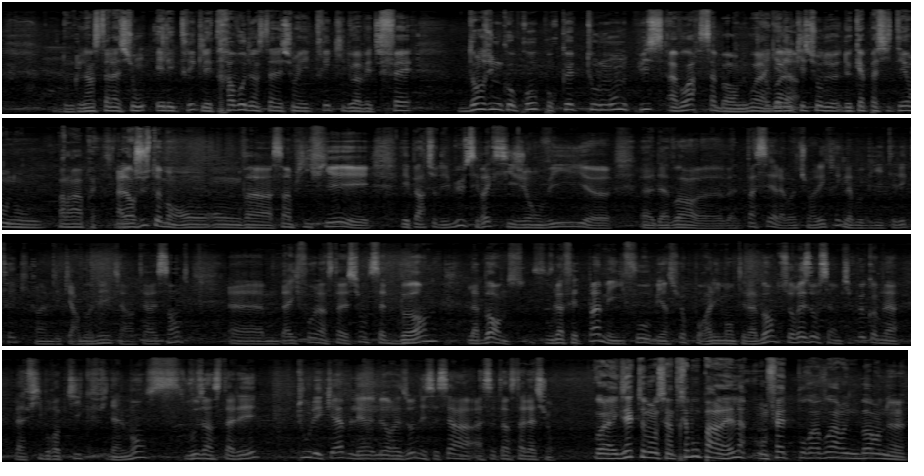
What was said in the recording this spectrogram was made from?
donc l'installation électrique, les travaux d'installation électrique qui doivent être faits dans une copro pour que tout le monde puisse avoir sa borne. Voilà, il y a des questions de, capacité, on en parlera après. Alors justement, on, va simplifier et, partir du début. C'est vrai que si j'ai envie euh, euh, d'avoir, euh, bah, de passer à la voiture électrique, la mobilité électrique, qui est quand même décarbonée, qui est intéressante, bah, il faut l'installation de cette borne. La borne, vous la faites pas, mais il faut bien sûr pour alimenter la borne. Ce réseau, c'est un petit peu comme la, fibre optique finalement. Vous installez tous les câbles, le réseau nécessaire à cette installation. Voilà, exactement. C'est un très bon parallèle. En fait, pour avoir une borne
